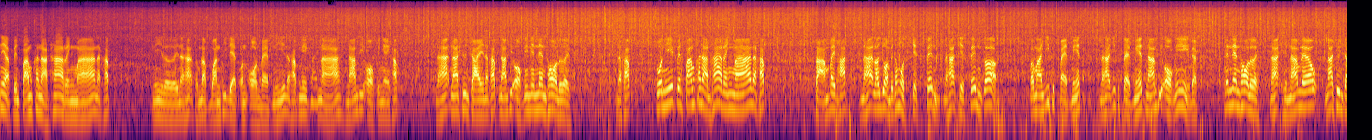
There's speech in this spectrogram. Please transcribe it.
เนี่ยเป็นปั๊มขนาด 5 แรงม้านะครับ นี่เลยนะฮะสำหรับวันที่แดดอ่อนๆแบบนี้นะครับ เมฆหนาๆน้ำที่ออกเป็นไงครับนะฮะน่าชื่นใจนะครับ น้ำที่ออกนี่แน่นๆท่อเลยนะครับ ตัวนี้เป็นปั๊มขนาด 5 แรงม้านะครับ3ใบพัดนะฮะเราหย่อนไปทั้งหมด 7 เส้นนะฮะ7เส้นก็ประมาณ 28 เมตรนะฮะ28 เมตร น้ำที่ออกนี่แบบแน่นๆท่อเลยนะเห็นน้ำแล้วน่าชื่นใจ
